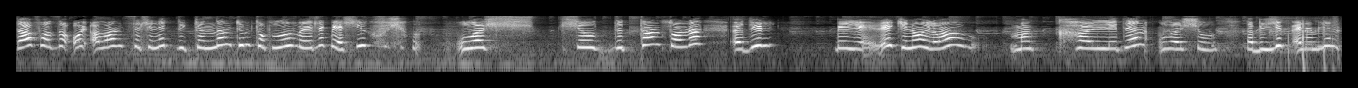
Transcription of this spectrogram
Daha fazla oy alan seçenek dükkanından tüm topluluğu verecek bir eşi ulaşıldıktan sonra ödül belirerek yine oylama makaleden ulaşılabilecek önemli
